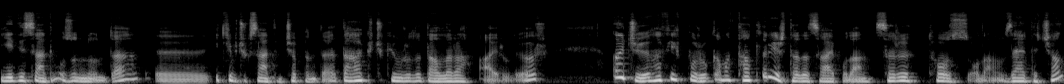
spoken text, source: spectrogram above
7 santim uzunluğunda, e, 2,5 santim çapında daha küçük yumrulu dallara ayrılıyor. Acı, hafif buruk ama tatlı bir tada sahip olan sarı toz olan zerdeçal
